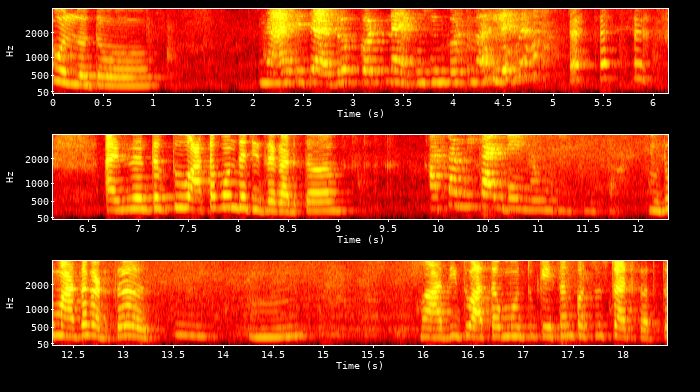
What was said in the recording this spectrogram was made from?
बोललो तो. नाही त्याचे आयब्रो कट नाही कुशून कट मारले ना. आणि नंतर तू आता कोणतं चित्र काढत? आता मी काढले ना मग तू माझं काढतस? हम्म. मग आधी तू आता मग तू केसांपासून स्टार्ट करत?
